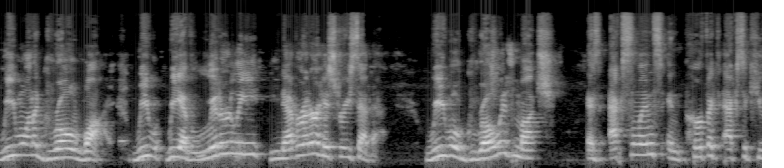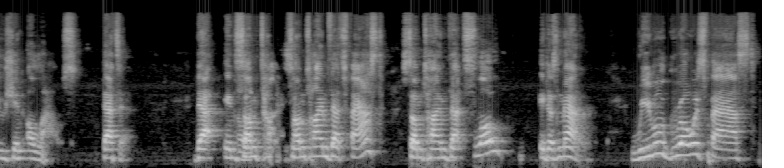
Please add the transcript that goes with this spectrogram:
we want to grow Y. We we have literally never in our history said that. We will grow as much as excellence and perfect execution allows. That's it. That in oh. some time, sometimes that's fast, sometimes that's slow. It doesn't matter. We will grow as fast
